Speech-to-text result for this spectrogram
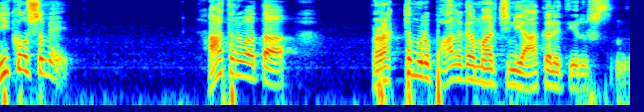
నీకోసమే ఆ తర్వాత రక్తమును పాలుగా మార్చి నీ ఆకలి తీరుస్తుంది.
